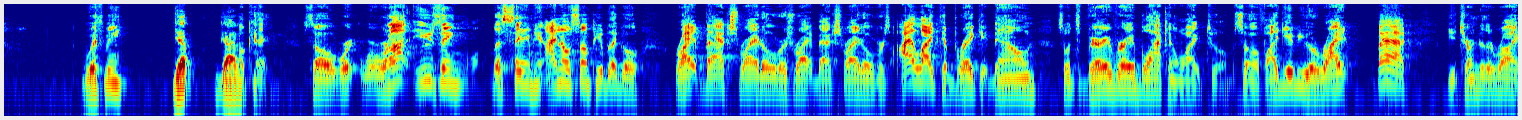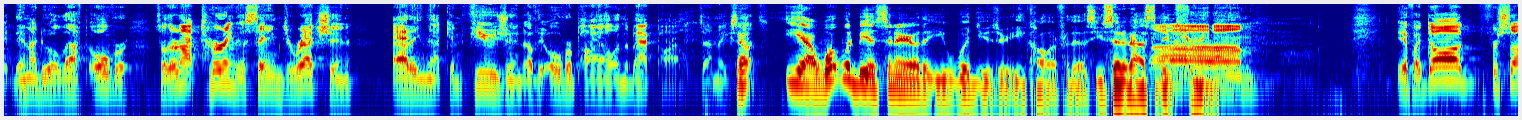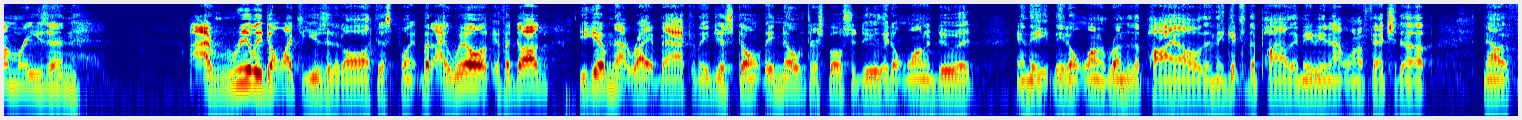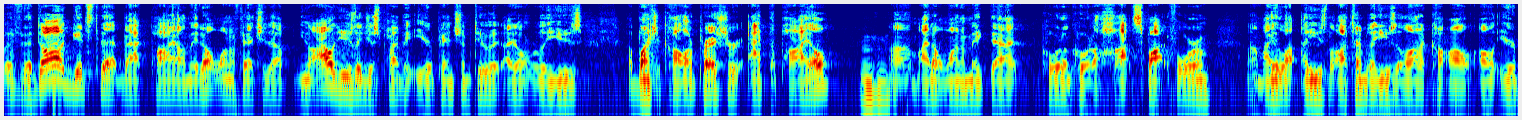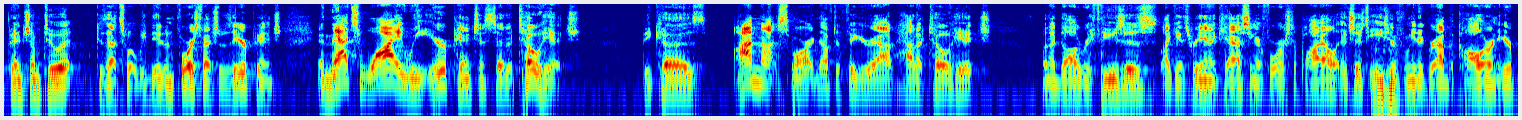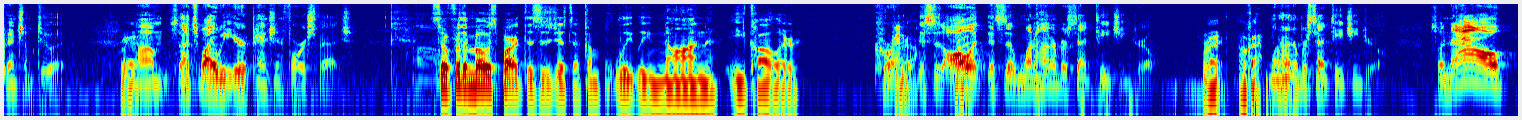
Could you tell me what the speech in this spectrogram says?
With me? Yep. Got it. Okay. So we're, we're not using the same. I know some people that go right backs, right overs, right backs, right overs. I like to break it down so it's very, very black and white to them. So if I give you a right back, you turn to the right. Then I do a left over. So they're not turning the same direction, adding that confusion of the over pile and the back pile. Does that make Now, sense? yeah. What would be a scenario that you would use your e-collar for this? You said it has to be extreme. Um, if a dog, for some reason, I really don't like to use it at all at this point, but I will. If, if a dog, you give them that right back and they just don't, they know what they're supposed to do, they don't want to do it, and they, they don't want to run to the pile, then they get to the pile, they maybe not want to fetch it up. Now, if, if the dog gets to that back pile and they don't want to fetch it up, you know, I'll usually just probably ear pinch them to it. I don't really use a bunch of collar pressure at the pile. Um, I don't want to make that quote unquote a hot spot for them. Um, I, I use a lot of times I use a lot of I'll, I'll ear pinch them to it because that's what we did in force fetch was ear pinch, and that's why we ear pinch instead of toe hitch because I'm not smart enough to figure out how to toe hitch when a dog refuses, like in three-handed casting or forced to pile. It's just easier for me to grab the collar and ear pinch them to it. Right. Um, so that's why we ear pinch and force fetch. so for the most part, this is just a completely non e-collar. Correct. Drill. This is all. This is a 100% teaching drill. Right. Okay. 100% teaching drill. So now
